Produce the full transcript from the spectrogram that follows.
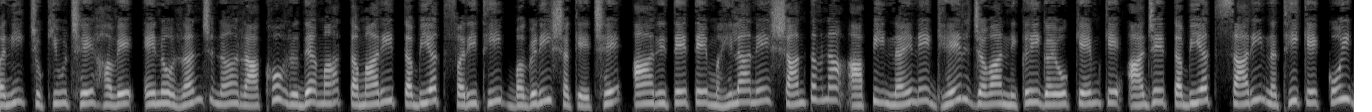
બની ચૂક્યું છે. હવે એનો રંજ ન રાખો, હૃદયમાં તમારી તબિયત ફરીથી બગડી શકે છે. આ રીતે તે મહિલાને શાંતવના આપી નયને ઘેર જવા નીકળી ગયો, કેમ કે આજે તબિયત સારી નથી કે કોઈ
